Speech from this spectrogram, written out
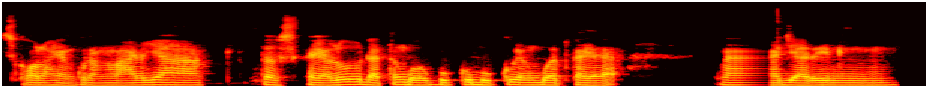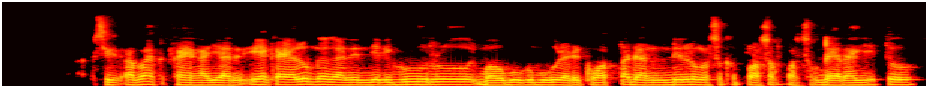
sekolah yang kurang layak terus kayak lu datang bawa buku-buku yang buat kayak ngajarin si apa kayak ngajarin ya kayak lu nggak ngajarin jadi guru bawa buku-buku dari kota dan dia lu masuk ke pelosok-pelosok daerah gitu.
